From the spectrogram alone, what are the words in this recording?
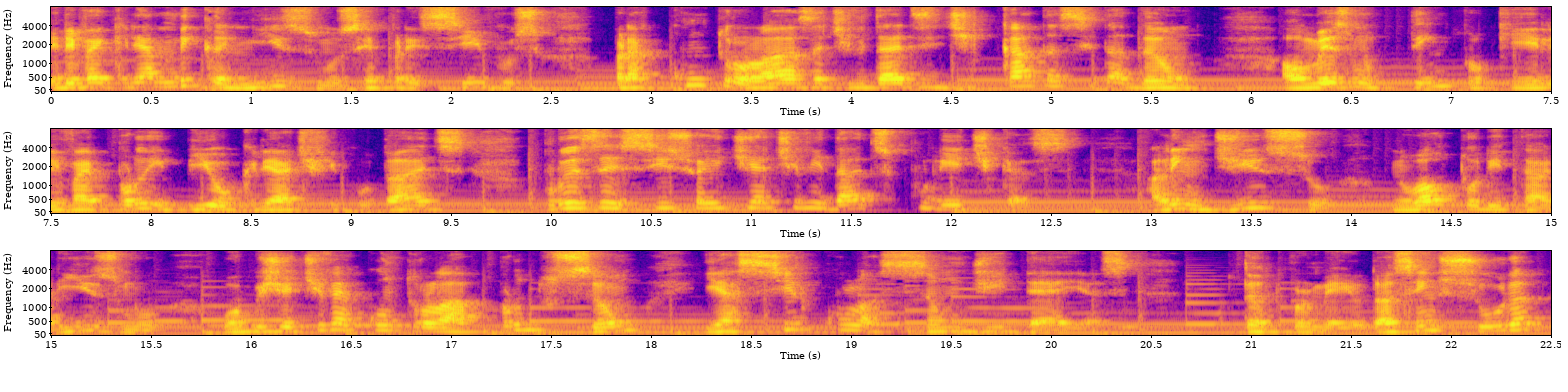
ele vai criar mecanismos repressivos para controlar as atividades de cada cidadão, ao mesmo tempo que ele vai proibir ou criar dificuldades para o exercício aí de atividades políticas. Além disso, no autoritarismo, o objetivo é controlar a produção e a circulação de ideias, tanto por meio da censura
